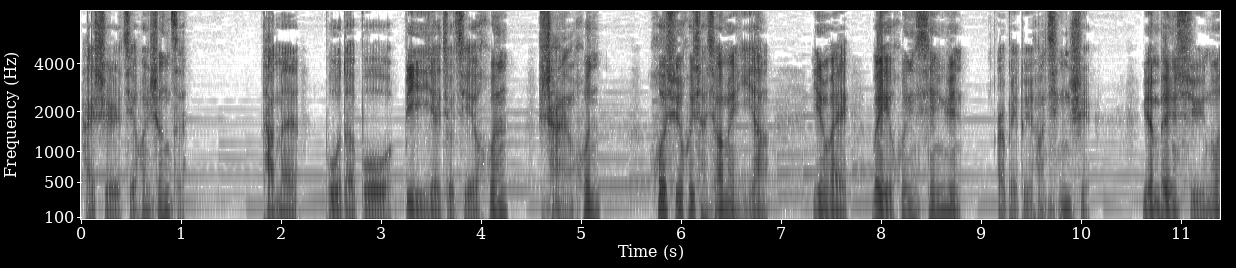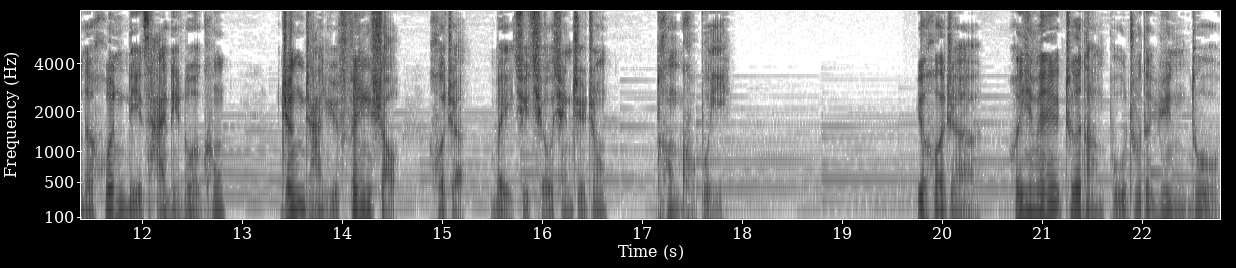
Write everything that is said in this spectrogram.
还是结婚生子？他们不得不毕业就结婚、闪婚，或许会像小美一样，因为未婚先孕。而被对方轻视，原本许诺的婚礼彩礼落空，挣扎于分手或者委曲求全之中，痛苦不已。又或者会因为遮挡不住的孕肚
